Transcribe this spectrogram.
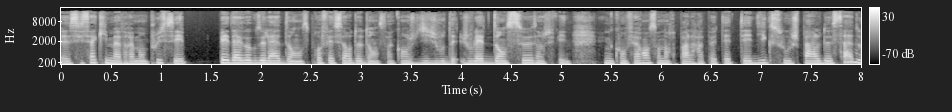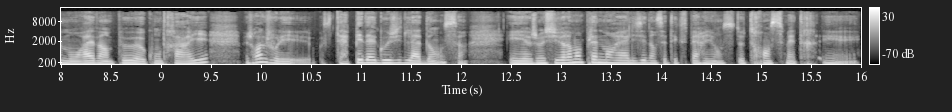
euh, c'est ça qui m'a vraiment plu, c'est pédagogue de la danse, professeur de danse. Hein. Quand je dis je voulais être danseuse, hein, j'ai fait une, conférence, on en reparlera peut-être TEDx où je parle de ça, de mon rêve un peu euh, contrarié. Mais je crois que je voulais, c'était la pédagogie de la danse, et euh, je me suis vraiment pleinement réalisée dans cette expérience de transmettre. Et,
